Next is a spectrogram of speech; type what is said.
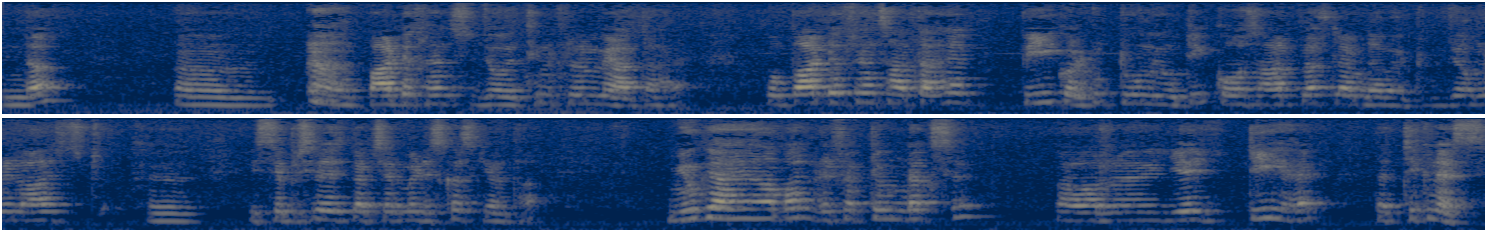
इन द पार्ट डिफरेंस जो थिन फ़िल्म में आता है, वो पार्ट डिफरेंस आता है P equal to two mu t cos r plus lambda by two जो हमने लास्ट इससे पिछले लेक्चर में डिस्कस किया था। म्यू क्या है यहाँ पर? रिफ्लेक्टिव इंडेक्स है और ये टी है द थिकनेस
